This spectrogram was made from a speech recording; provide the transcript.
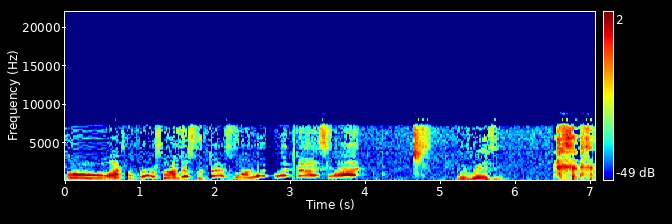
Oh, that's the first one. That's the best one. Look, look, guys, look. Wait, where is he?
